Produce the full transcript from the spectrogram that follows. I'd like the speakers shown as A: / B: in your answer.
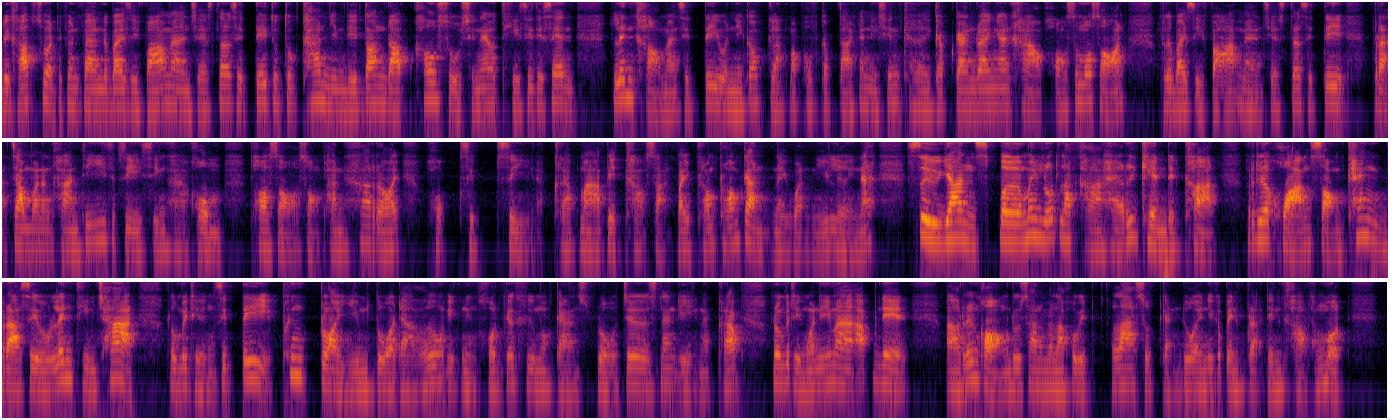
A: วัสดีครับ สวัสดีแฟนๆเดอะใบสีฟ้าแมนเชสเตอร์ซิตี้ทุกๆ ท่านยินดีต้อนรับเข้าสู่ช anel T Citizen เล่นข่าวแมนซิตี้วันนี้ก็กลับมาพบกับตากันอีกเช่นเคย กับการรายงานข่าวของสโมสรเรือใบสีฟ้าแมนเชสเตอร์ซิตี้ประจำวันอังคารที่ 24 สิงหาคม พศ64 นะครับ มาอัปเดตข่าวสารไปพร้อมๆกันในวันนี้เลยนะ สื่อยันสเปอร์ไม่ลดราคาแฮร์รี่เคนเด็ดขาด เรือขวาง 2 แข้งบราซิลเล่นทีมชาติ รวมไปถึงซิตี้เพิ่งปล่อยยืมตัวดาวรุ่งอีกหนึ่งคนก็คือมอร์แกนสโรเจอร์สนั่นเองนะครับ รวมไปถึงวันนี้มาอัปเดตเรื่องของดูซานเวลาโควิดล่าสุดกันด้วย นี่ก็เป็นประเด็นข่าวทั้งหมด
